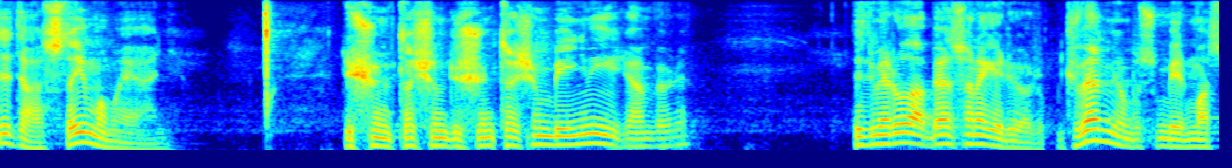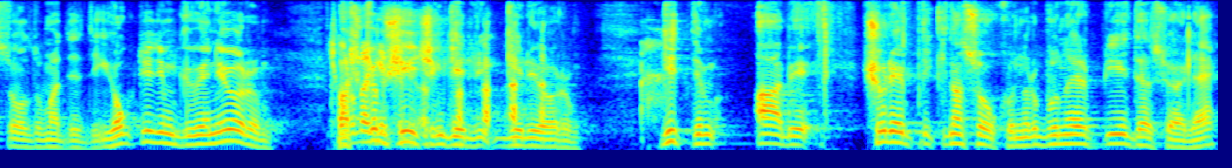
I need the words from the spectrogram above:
dedi hastayım ama yani. Düşün taşın düşün taşın beynimi yiyeceğim böyle. Dedim Erol abi ben sana geliyorum. Güvenmiyor musun benim hasta olduğuma dedi. Yok dedim güveniyorum. Çorba Başka bir şey için gel- geliyorum. Gittim abi şu replik nasıl okunur? Bunu repliği de söyle.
